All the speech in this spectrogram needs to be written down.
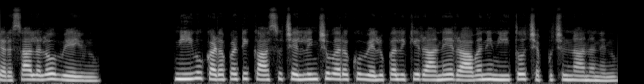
చెరసాలలో వేయును. నీవు కడపటి కాసు చెల్లించు వరకు వెలుపలికి రానే రావని నీతో చెప్పుచున్నాననెను.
